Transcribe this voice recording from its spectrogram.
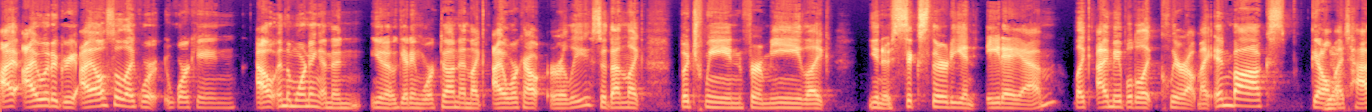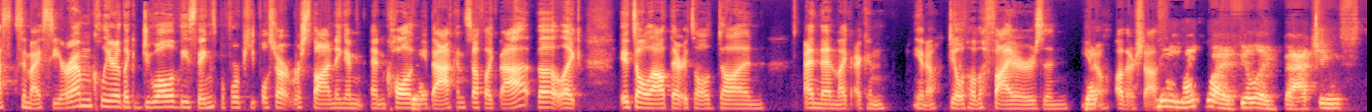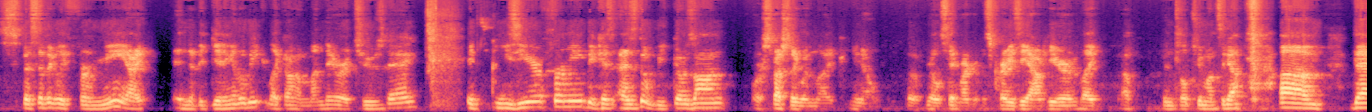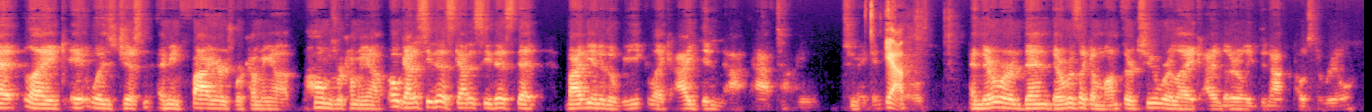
I, I would agree. I also like work, working out in the morning and then, you know, getting work done. And like I work out early. So then like between for me, like, you know, 6 30 and 8 a.m., like I'm able to like clear out my inbox, get all my tasks in my CRM cleared, like do all of these things before people start responding and, and calling me back and stuff like that. But like it's all out there, it's all done. And then like I can, you know, deal with all the fires and, you know, other stuff. No, and that's why I feel like batching specifically for me, I in the beginning of the week, like on a Monday or a Tuesday, it's easier for me because as the week goes on, or especially when like, you know, the real estate market was crazy out here, like up until two months ago. Um, that like it was just I mean, fires were coming up, homes were coming up. Oh, gotta see this, gotta see this. That by the end of the week, like I did not have time to make it. Yeah. reels. And there were then there was like a month or two where like I literally did not post a reel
